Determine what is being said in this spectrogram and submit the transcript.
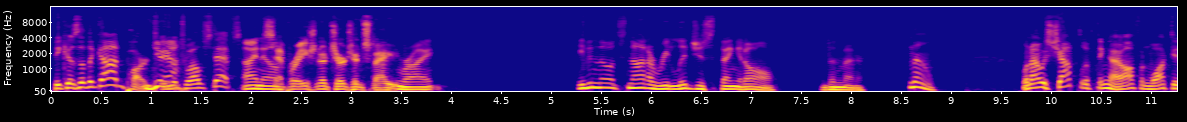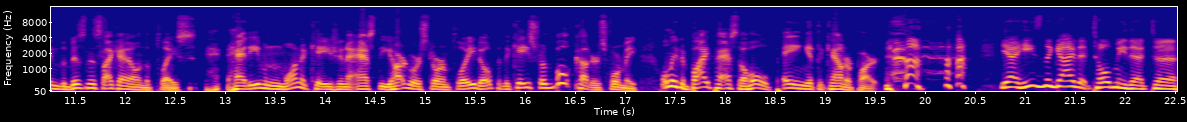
because of the God part yeah. in the 12 steps. I know. Separation of church and state. Right. Even though it's not a religious thing at all, it doesn't matter. No. When I was shoplifting, I often walked into the business like I owned the place. Had even one occasion asked the hardware store employee to open the case for the bolt cutters for me, only to bypass the whole paying at the counter part. yeah, he's the guy that told me that, uh,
